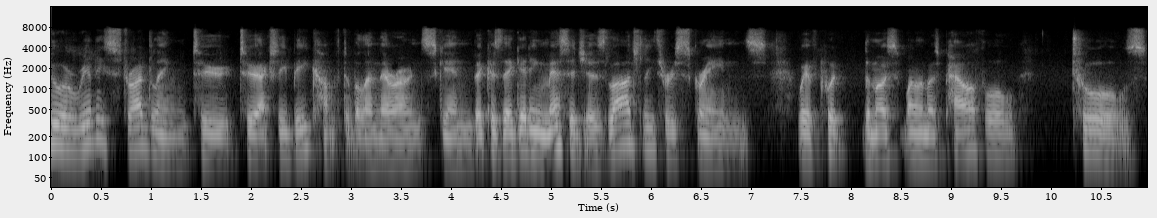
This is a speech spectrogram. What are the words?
who are really struggling to to actually be comfortable in their own skin because they're getting messages largely through screens. We've put the most one of the most powerful tools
